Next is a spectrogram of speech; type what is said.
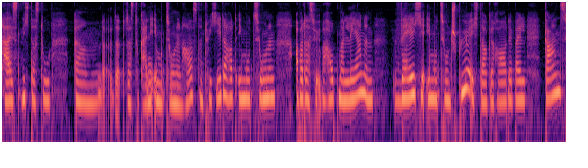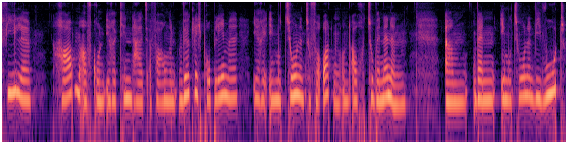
heißt nicht, dass du, ähm, dass du keine Emotionen hast. Natürlich, jeder hat Emotionen, aber dass wir überhaupt mal lernen, welche Emotion spüre ich da gerade, weil ganz viele haben aufgrund ihrer Kindheitserfahrungen wirklich Probleme, ihre Emotionen zu verorten und auch zu benennen. Ähm, wenn Emotionen wie Wut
